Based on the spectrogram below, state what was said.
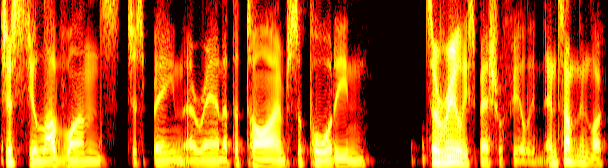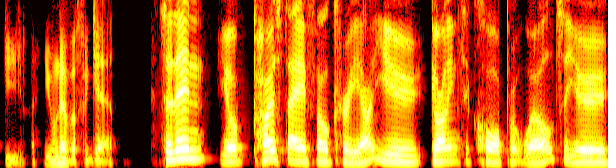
just your loved ones just being around at the time, supporting. It's a really special feeling and something like you, you'll never forget. So then your post AFL career, you got into corporate world. So you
